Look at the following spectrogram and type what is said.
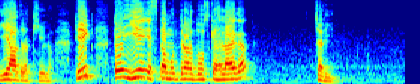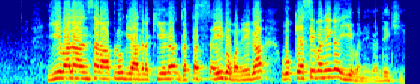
ये याद रखिएगा, ठीक? तो ये इसका मुद्रण दोष कहलाएगा। चलिए, ये वाला आंसर आप लोग याद रखिएगा गतसैव बनेगा, वो कैसे बनेगा? ये बनेगा, देखिए,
